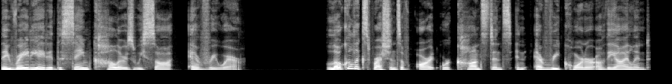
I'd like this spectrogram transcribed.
They radiated the same colors we saw everywhere. Local expressions of art were constants in every corner of the island.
